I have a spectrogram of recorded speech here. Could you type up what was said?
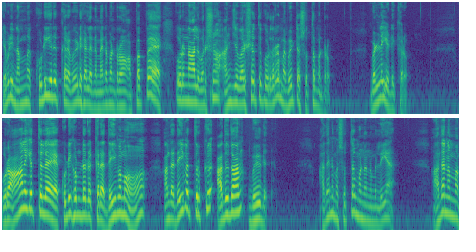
எப்படி நம்ம குடியிருக்கிற வீடுகளை நம்ம என்ன பண்ணுறோம்? அப்பப்போ ஒரு நாலு வருஷம் அஞ்சு வருஷத்துக்கு ஒரு தடவை நம்ம வீட்டை சுத்தம் பண்ணுறோம். வெள்ளை அடிக்கிறோம். ஒரு ஆலயத்தில் குடிகொண்டிருக்கிற தெய்வமும் அந்த தெய்வத்திற்கு அதுதான் வீடு. அதை நம்ம சுத்தம் பண்ணணும் இல்லையா? அதை நம்ம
